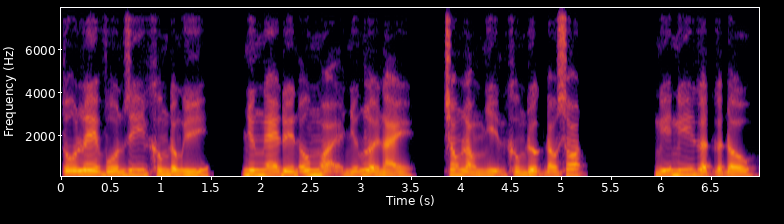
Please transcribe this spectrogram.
Tô Lê vốn dĩ không đồng ý, nhưng nghe đến ông ngoại những lời này, trong lòng nhịn không được đau xót. Nghĩ nghĩ gật gật đầu,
